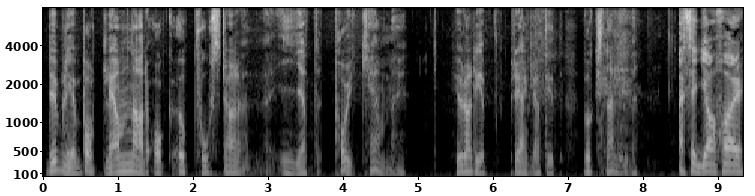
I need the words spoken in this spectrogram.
Du blev bortlämnad och uppfostrad i ett pojkhem. Hur har det präglat ditt vuxna liv? Alltså jag har,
